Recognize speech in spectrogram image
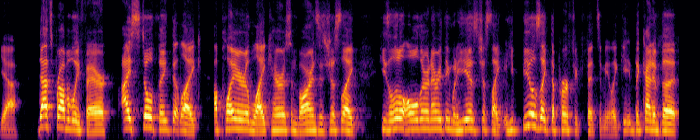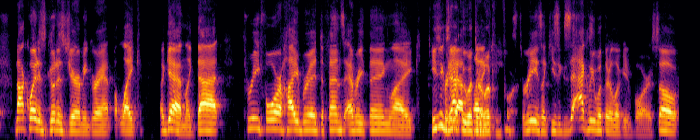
Yeah, that's probably fair. I still think that like a player like Harrison Barnes is just like he's a little older and everything, but he is just like he feels like the perfect fit to me. Like the kind of the not quite as good as Jerami Grant, but like again, like that three four hybrid defends everything. Like He's exactly what they're looking for. shoots Threes, like he's exactly what they're looking for. So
